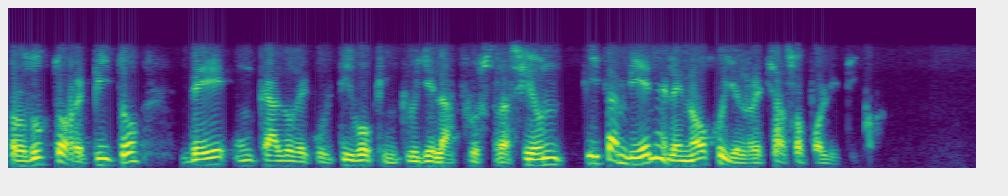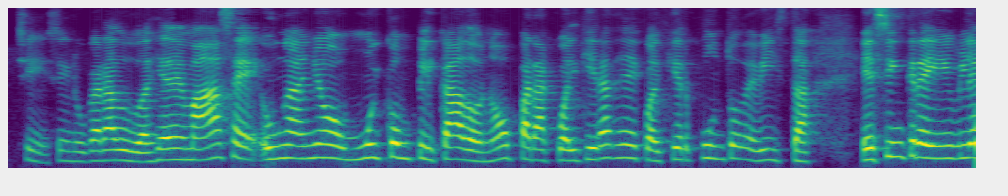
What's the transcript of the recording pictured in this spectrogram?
producto, repito, de un caldo de cultivo que incluye la frustración y también el enojo y el rechazo político. Sí, sin lugar a dudas. Y además, eh, un año muy complicado, ¿no? Para cualquiera desde cualquier punto de vista. Es increíble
